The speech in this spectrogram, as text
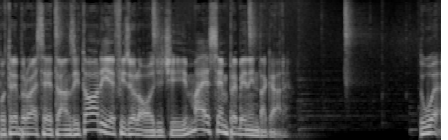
Potrebbero essere transitori e fisiologici, ma è sempre bene indagare. 2.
